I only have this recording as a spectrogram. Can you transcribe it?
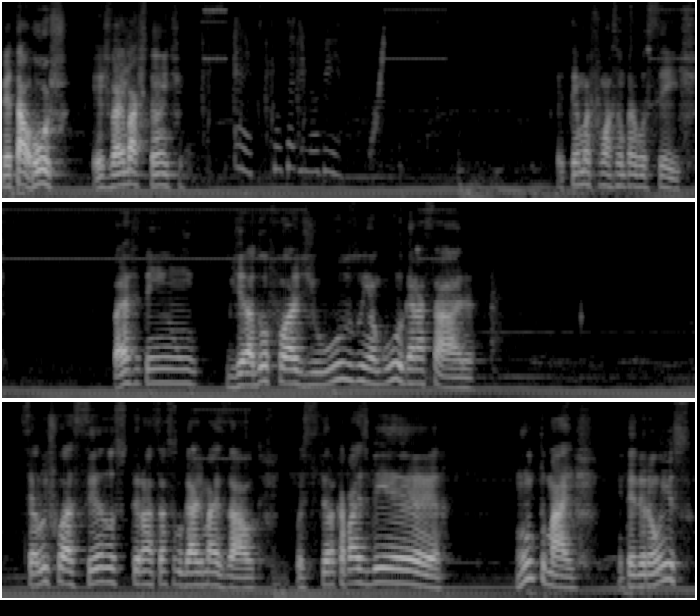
metal roxo. Eles valem bastante. Eu tenho uma informação pra vocês. Parece que tem um gerador fora de uso em algum lugar nessa área. Se a luz for acesa, vocês terão acesso a lugares mais altos. Vocês serão capazes de ver muito mais. Entenderam isso?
